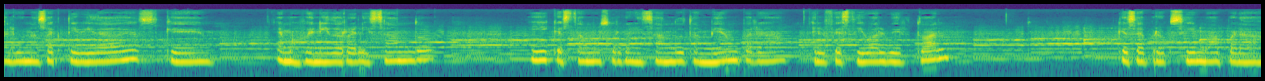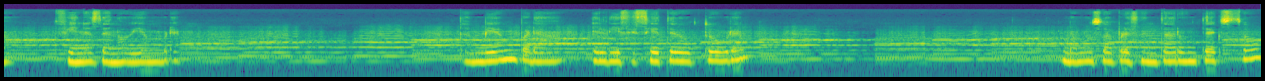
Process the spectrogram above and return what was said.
algunas actividades que hemos venido realizando y que estamos organizando también para el festival virtual que se aproxima para fines de noviembre. También para el 17 de octubre vamos a presentar un texto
